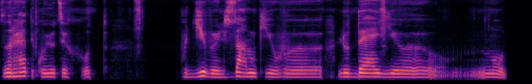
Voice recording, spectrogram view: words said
з енергетикою цих от будівель, замків, е, людей, е, ну,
